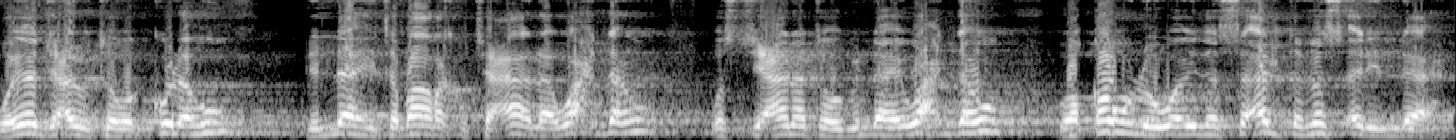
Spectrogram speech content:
ويجعل توكله لله تبارك وتعالى وحده واستعانته بالله وحده وقوله وإذا سألت فاسأل الله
